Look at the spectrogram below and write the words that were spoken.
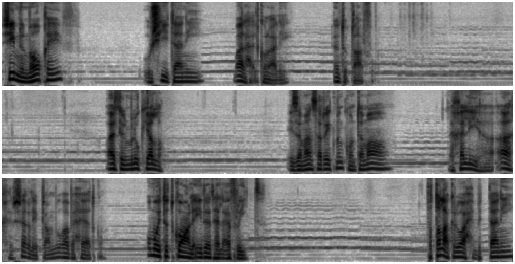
شي من الموقف وشي تاني ما رح لكم عليه. أنتو بتعرفوا. قالت الملوك يلا. إذا ما انسريت منكم تمام. لخليها آخر شغلة بتعملوها بحياتكم. وموتتكم على إيدة هالعفريت. فطلع كل واحد بالتاني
